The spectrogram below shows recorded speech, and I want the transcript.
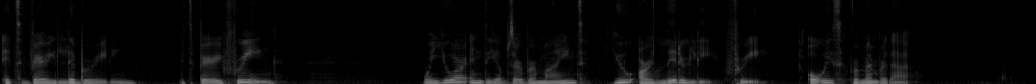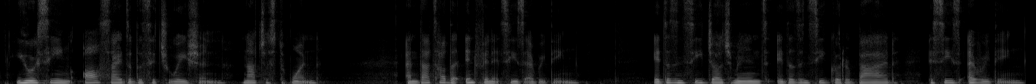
it's very liberating, it's very freeing. When you are in the observer mind, you are literally free. Always remember that. You are seeing all sides of the situation, not just one. And that's how the infinite sees everything. It doesn't see judgment, it doesn't see good or bad, it sees everything.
